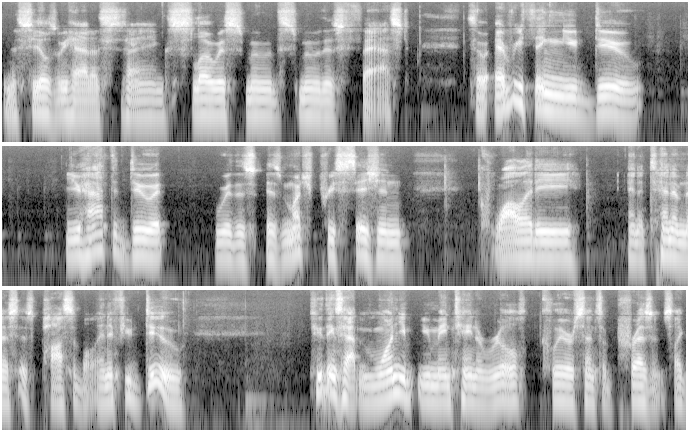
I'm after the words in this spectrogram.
In the SEALs, we had a saying, slow is smooth, smooth is fast. So everything you do, you have to do it with as, as much precision, quality, and attentiveness as possible. And if you do, two things happen. One, you, you maintain a real clear sense of presence, like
